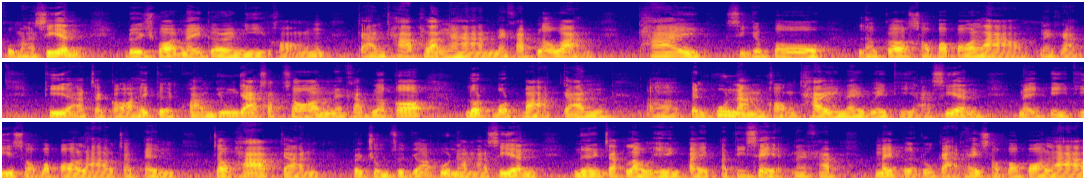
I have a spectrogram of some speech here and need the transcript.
คมอาเซียน โดยเฉพาะในกรณีของการค้าพลังงานนะครับ ระหว่างไทย สิงคโปร์ แล้วก็สปปลาวนะครับ ที่อาจจะก่อให้เกิดความยุ่งยากซับซ้อนนะครับแล้วก็ลดบทบาทการเป็นผู้นำของไทยในเวทีอาเซียน ในปีที่สปปลาวจะเป็นเจ้าภาพการประชุมสุดยอดผู้นำอาเซียน เนื่องจากเราเองไปปฏิเสธนะครับไม่เปิดโอกาสให้สปปลาว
